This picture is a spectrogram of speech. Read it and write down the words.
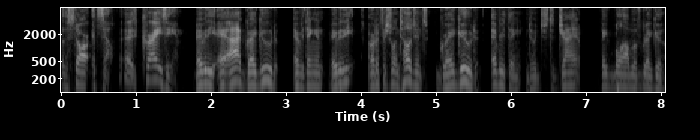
of the star itself. That is crazy. Maybe the AI Grey Good everything, and maybe the artificial intelligence Grey Good everything into just a giant big blob of Grey goo.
